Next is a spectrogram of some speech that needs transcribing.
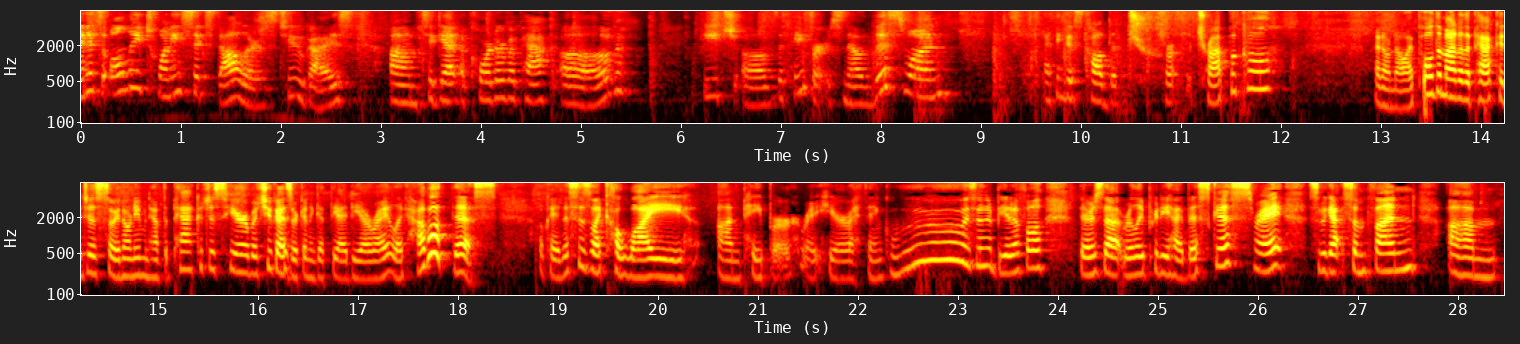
And it's only $26 too, guys, um, to get a quarter of a pack of each of the papers. Now this one, I think it's called the Tropical. I don't know. I pulled them out of the packages, so I don't even have the packages here, but you guys are going to get the idea, right? Like, how about this? Okay, this is like Hawaii on paper right here, I think. Woo, isn't it beautiful? There's that really pretty hibiscus, right? So we got some fun um,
